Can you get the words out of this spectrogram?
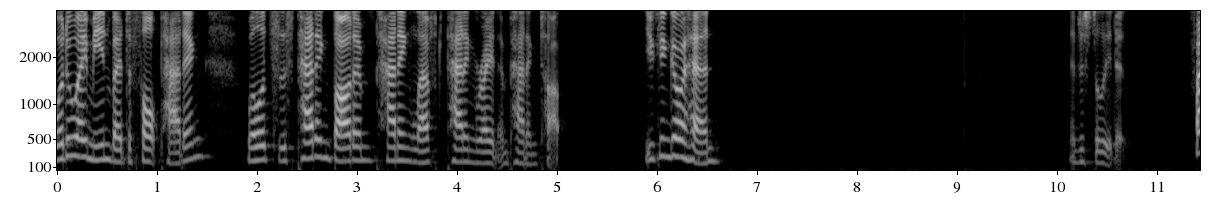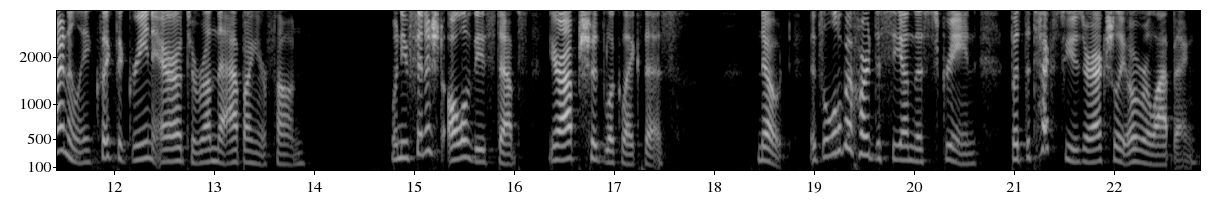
What do I mean by default padding? Well, it's this padding bottom, padding left, padding right, and padding top. You can go ahead and just delete it. Finally, click the green arrow to run the app on your phone. When you've finished all of these steps, your app should look like this. Note, it's a little bit hard to see on this screen, but the text views are actually overlapping.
